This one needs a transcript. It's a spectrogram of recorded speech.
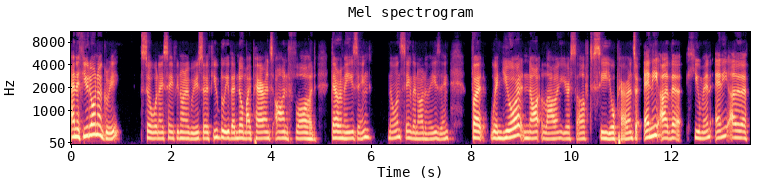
And if you don't agree, so when I say if you don't agree, so if you believe that no, my parents aren't flawed, they're amazing. No one's saying they're not amazing. But when you're not allowing yourself to see your parents or any other human, any other,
